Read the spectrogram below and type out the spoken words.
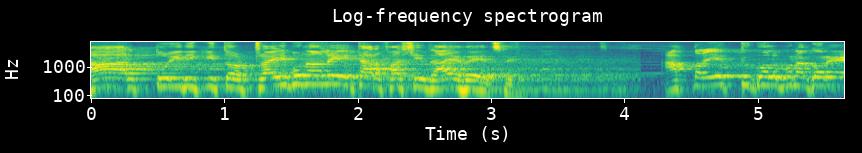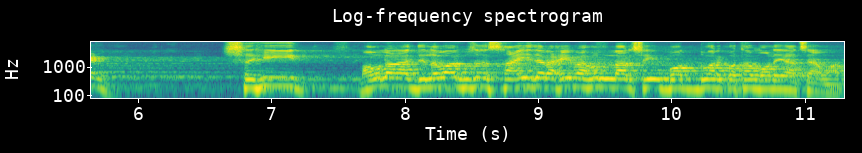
তার তৈরিকৃত ট্রাইব্যুনালে তার ফাঁসির রায় হয়েছে। আপনারা একটু কল্পনা করেন, শহীদ মাওলানা দিলওয়ার হোসেন সাইদ রাহিমাহুল্লাহর সেই বদুয়ার কথা মনে আছে আমার।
